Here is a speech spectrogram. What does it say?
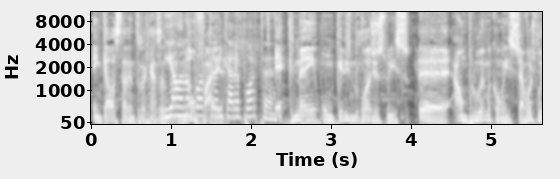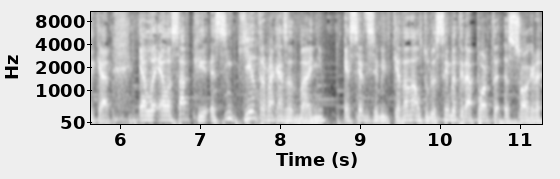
Em que ela está dentro da casa de E ela não pode falha. trancar a porta? É que nem um mecanismo de relógio suíço. Eh, há um problema com isso, já vou explicar. Ela, ela sabe que assim que entra para a casa de banho, é certo e sabido que a dada altura, sem bater à porta, a sogra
